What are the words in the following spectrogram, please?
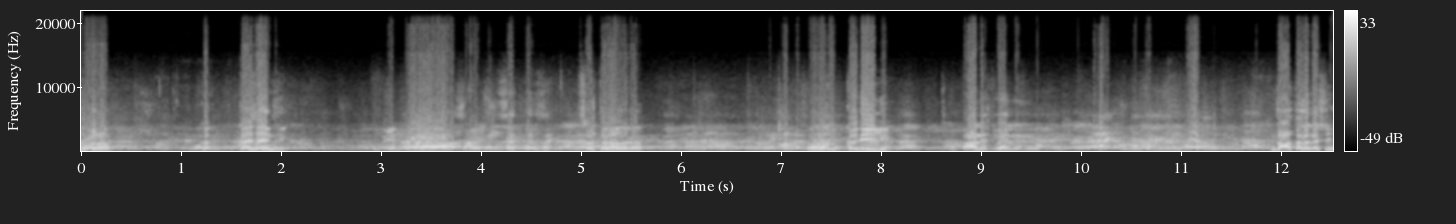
बोला. काय सांगितली? सत्तर सांगा सत्तर हजार का कधी येईल कालच वेळेली दाताला कशी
